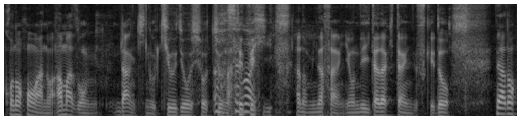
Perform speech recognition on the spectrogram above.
この本あのアマゾンランキング急上昇中なんでぜひあの皆さん読んでいただきたいんですけどであの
